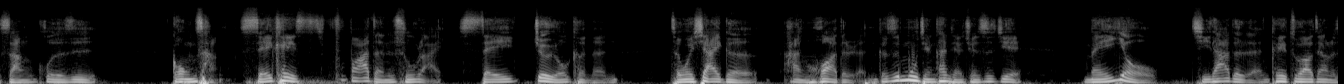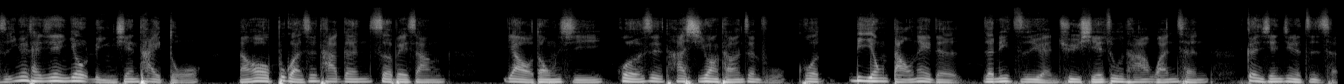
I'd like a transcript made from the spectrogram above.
商或者是工厂，谁可以发展的出来，谁就有可能成为下一个喊话的人。可是目前看起来，全世界没有其他的人可以做到这样的事，因为台积电又领先太多。然后，不管是他跟设备商要东西，或者是他希望台湾政府或利用岛内的人力资源去协助他完成更先进的制程。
